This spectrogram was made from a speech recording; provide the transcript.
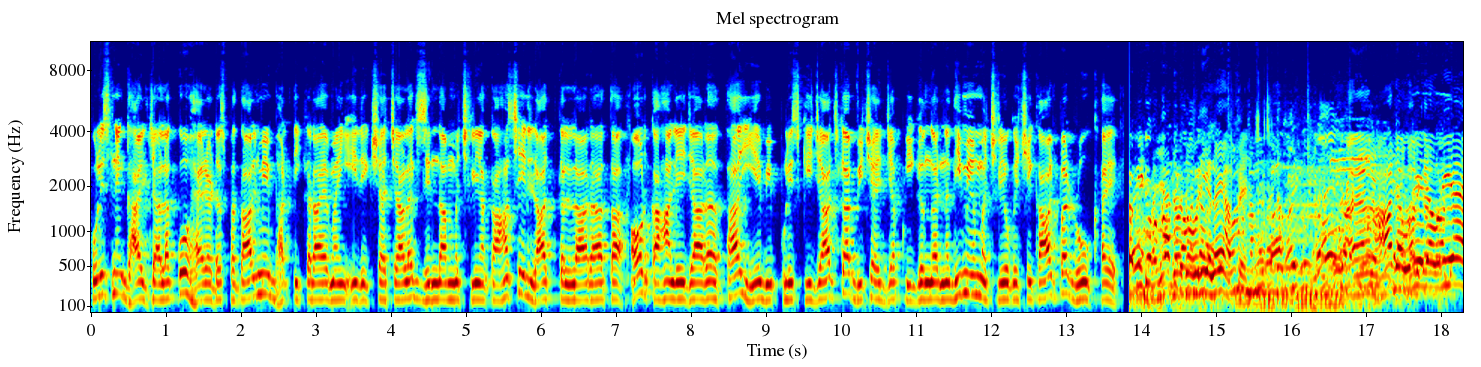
पुलिस ने घायल चालक को हैरट अस्पताल में भर्ती कराया। वही ई रिक्शा चालक, ज़िंदा मछलियाँ कहाँ से लाद कर ला रहा था और कहाँ ले जा रहा था? ये भी पुलिस की जाँच का विषय, जबकि गंगा नदी में मछलियों के शिकार पर रोक है। भैया जो ज़रूरी है ना यहाँ पे? हाँ ज़रूरी है ज़रूरी है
